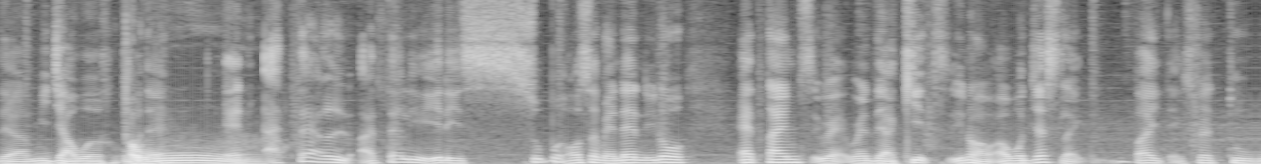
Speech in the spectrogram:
their mi jawa over there. Oh. And I tell I tell you it is super awesome. And then you know at times when, when they are kids, you know, I would just like buy extra two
